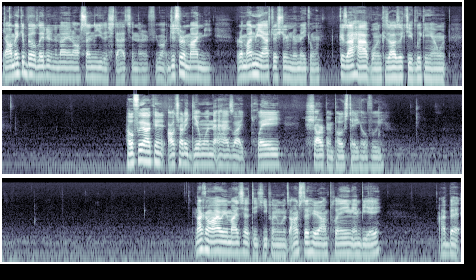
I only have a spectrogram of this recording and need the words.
Yeah, I'll make a build later tonight and I'll send you the stats in there if you want. Just remind me. Remind me after stream to make one. Because I have one. Because I was actually looking at one. Hopefully I can, I'll try to get one that has like play, sharp, and post take hopefully. Not gonna lie, we might just have to keep playing ones. I'm still here. I'm playing NBA. I bet.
